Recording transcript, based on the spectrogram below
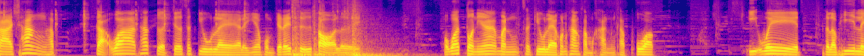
ตาช่างครับ กะว่าถ้าเกิดเจอสกิลแรอะไรเงี้ยผมจะได้ซื้อต่อเลย เพราะว่าตัวเนี้ยมันสกิลแรค่อนข้างสำคัญครับ พวกอีเวทเทอร์พีเล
